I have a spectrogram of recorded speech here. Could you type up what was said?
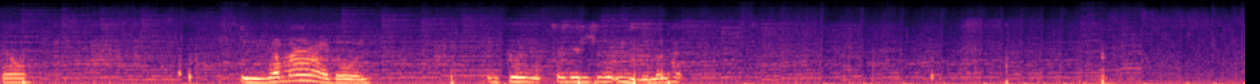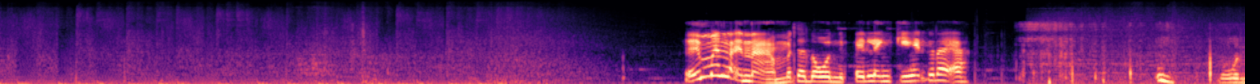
เดี๋ยวตีก็ไม่โดนเป็นตัวจะเป็นตัวอื่นหรือมัน เถอะเฮ้ยเมื่อไหร่หนามมันจะโดนเป็นเลงเกตก็ได้อะโดน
